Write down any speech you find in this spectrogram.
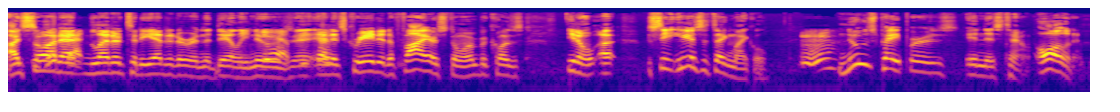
I saw that at. letter to the editor in the Daily News, yeah, because, and it's created a firestorm because, you know, uh, see, here's the thing, Michael. Mm-hmm. Newspapers in this town, all of them,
